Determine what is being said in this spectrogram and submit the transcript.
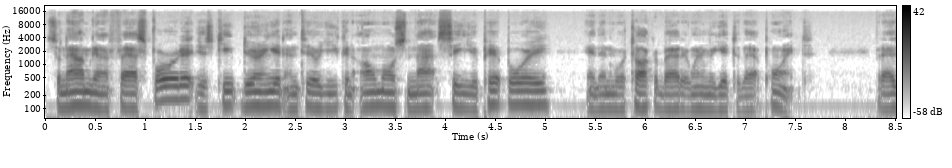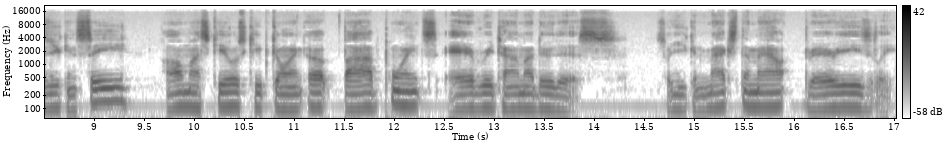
So now I'm going to fast forward it. Just keep doing it until you can almost not see your Pip-Boy and then we'll talk about it when we get to that point. But as you can see all my skills keep going up five points every time I do this. So you can max them out very easily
